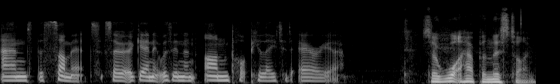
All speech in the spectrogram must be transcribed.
and the summit. So again, it was in an unpopulated area. So, what happened this time?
